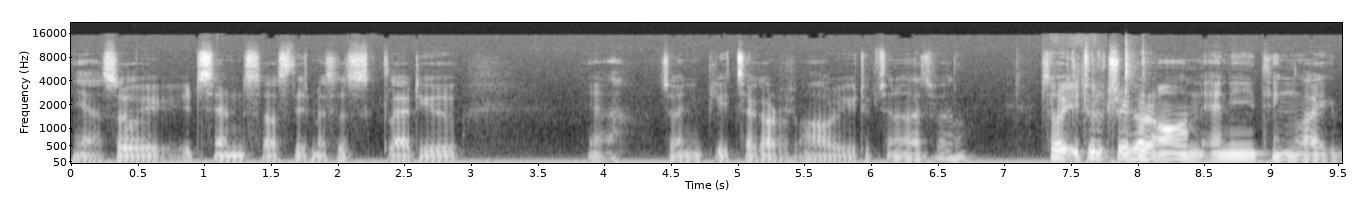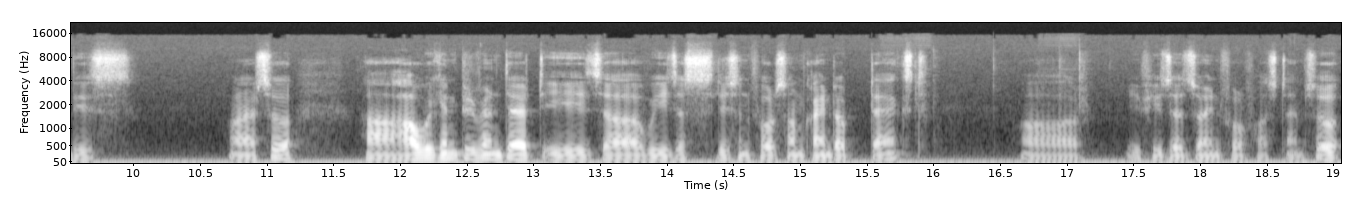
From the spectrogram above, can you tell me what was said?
Yeah so it sends us this message. Glad you yeah joining. Please check out our youtube channel as well. So it will trigger on anything like this. Alright so uh, how we can prevent that is uh, we just listen for some kind of text or if you just join for first time. So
